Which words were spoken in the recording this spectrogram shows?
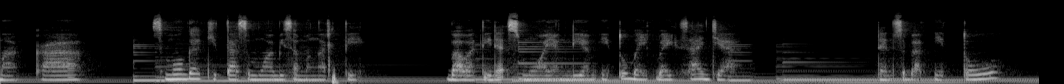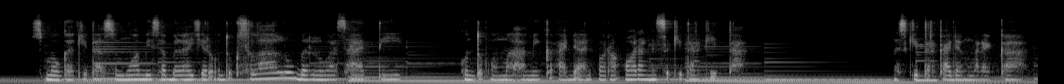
Maka, semoga kita semua bisa mengerti bahwa tidak semua yang diam itu baik-baik saja. Dan sebab itu, semoga kita semua bisa belajar untuk selalu berluas hati untuk memahami keadaan orang-orang di sekitar kita. Meski terkadang mereka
